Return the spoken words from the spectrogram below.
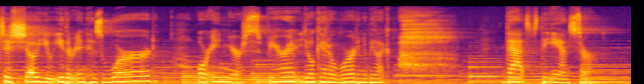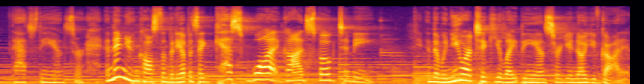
to show you either in his word or in your spirit. You'll get a word and you'll be like, oh, that's the answer. That's the answer. And then you can call somebody up and say, Guess what? God spoke to me. And then when you articulate the answer, you know you've got it.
